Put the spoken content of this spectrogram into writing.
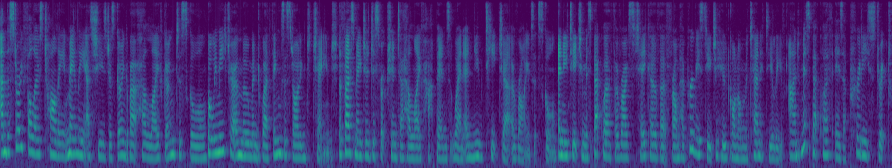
And the story follows Charlie mainly as she's just going about her life, going to school, but we meet her at a moment where things are starting to change. The first major disruption to her life happens when a new teacher arrives at school. A new teacher, Miss Beckworth, arrives to take over from her previous teacher who'd gone on maternity leave, and Miss Beckworth is a pretty strict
